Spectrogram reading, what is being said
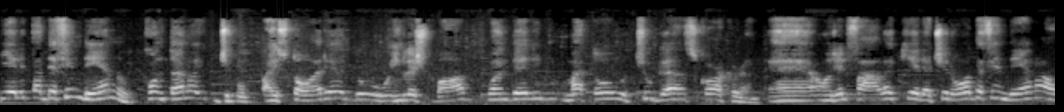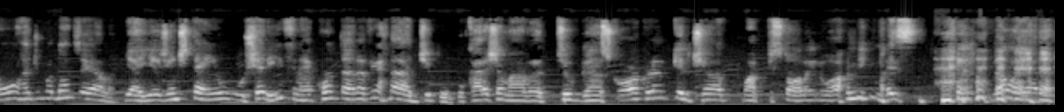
e ele está defendendo, contando tipo a história do English Bob quando ele matou o Two Guns Corcoran, é, onde ele fala que ele atirou defendendo a honra de uma donzela. E aí a gente tem o, o xerife, né, contando a verdade. Tipo, o cara chamava Two Guns Corcoran porque ele tinha uma pistola enorme, mas não era.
